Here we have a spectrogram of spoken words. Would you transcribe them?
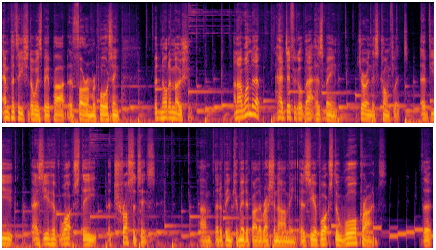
empathy should always be a part of foreign reporting, but not emotion. And I wonder how difficult that has been during this conflict. Have you, as you have watched the atrocities um, that have been committed by the Russian army, as you have watched the war crimes that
